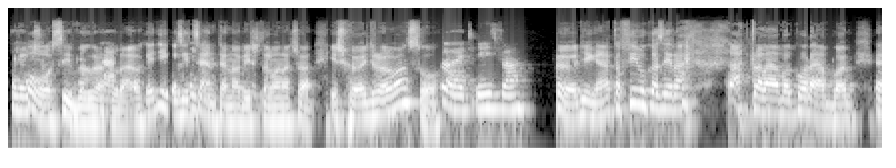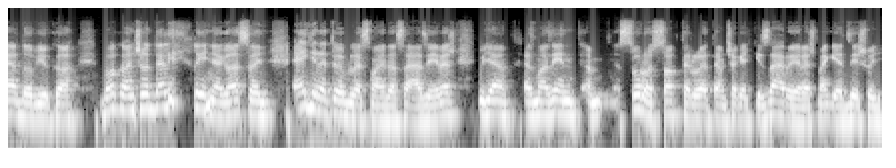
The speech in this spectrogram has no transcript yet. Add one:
Elég Ó, szívből gratulálok. Egy igazi centenarista van a család. És hölgyről van szó? Hölgy, így van. Hölgy, igen. Hát a fiúk azért általában korábban eldobjuk a bakancsot, de lényeg az, hogy egyre több lesz majd a száz éves. Ugye ez már az én szoros szakterületem, csak egy kis zárójeles megjegyzés, hogy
